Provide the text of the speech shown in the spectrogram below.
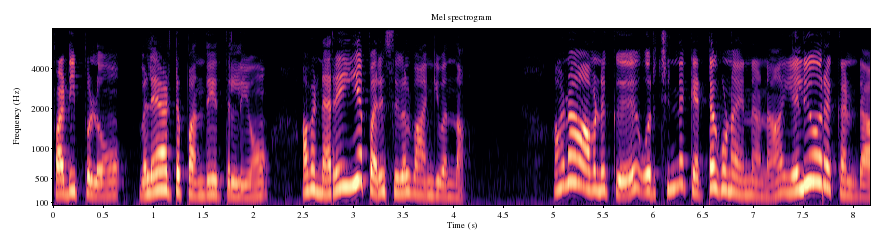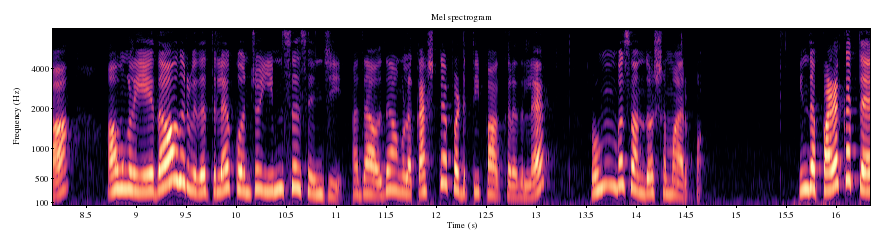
படிப்பிலும் விளையாட்டு பந்தயத்துலேயும் அவன் நிறைய பரிசுகள் வாங்கி வந்தான். ஆனால் அவனுக்கு ஒரு சின்ன கெட்ட குணம் என்னன்னா எளியோரை கண்டா அவங்கள ஏதாவது ஒரு விதத்தில் கொஞ்சம் இம்சை செஞ்சு அதாவது அவங்கள கஷ்டப்படுத்தி பார்க்குறதுல ரொம்ப சந்தோஷமாக இருப்பான். இந்த பழக்கத்தை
